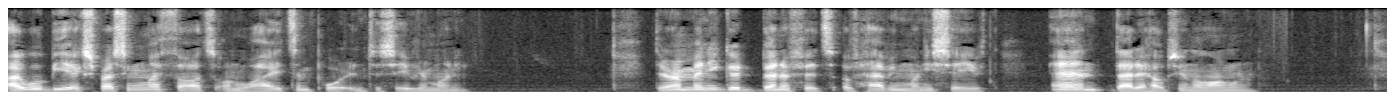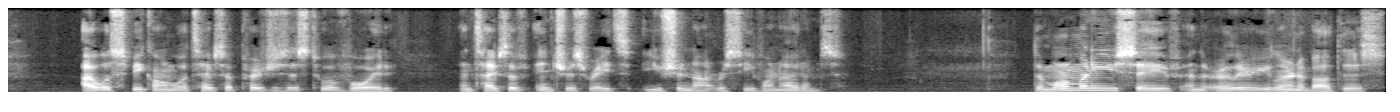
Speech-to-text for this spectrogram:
I will be expressing my thoughts on why it's important to save your money. There are many good benefits of having money saved and that it helps you in the long run. I will speak on what types of purchases to avoid and types of interest rates you should not receive on items. The more money you save and the earlier you learn about this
